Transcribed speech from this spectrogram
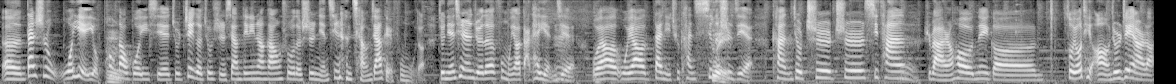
呃，但是我也有碰到过一些，就这个就是像丁丁章刚刚说的，是年轻人强加给父母的。就年轻人觉得父母要打开眼界，我要我要带你去看新的世界，看就吃吃西餐、嗯是吧？然后那个坐游艇就是这样的。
